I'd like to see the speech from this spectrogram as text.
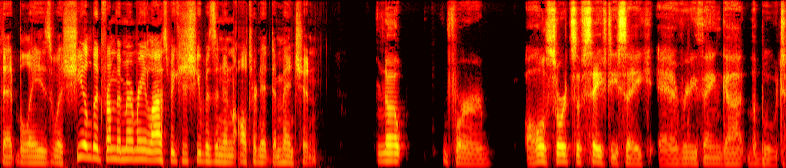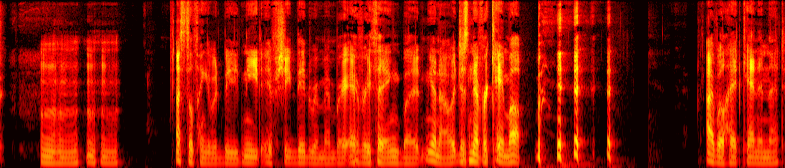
that Blaze was shielded from the memory loss because she was in an alternate dimension. Nope. For all sorts of safety sake, everything got the boot. Mm-hmm, mm-hmm. I still think it would be neat if she did remember everything, but you know, it just never came up. I will headcanon that.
